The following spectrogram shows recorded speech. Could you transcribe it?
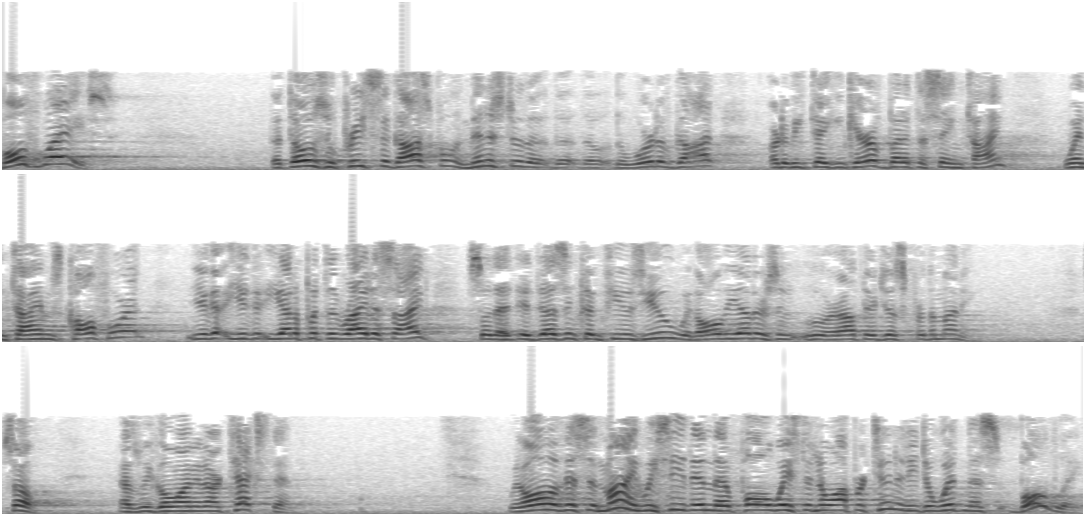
both ways that those who preach the gospel and minister the, the, the, the, word of God are to be taken care of, but at the same time, when times call for it, you got, you, you got to put the right aside so that it doesn't confuse you with all the others who, who are out there just for the money. So, as we go on in our text then, with all of this in mind, we see then that Paul wasted no opportunity to witness boldly.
